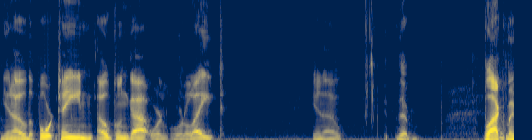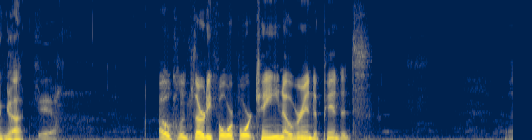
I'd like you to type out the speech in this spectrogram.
You know, the 14 Oakland got were, were late. You know. That Blackman got. Yeah. Oakland 34-14 over Independence. Uh,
